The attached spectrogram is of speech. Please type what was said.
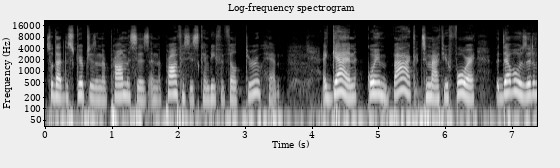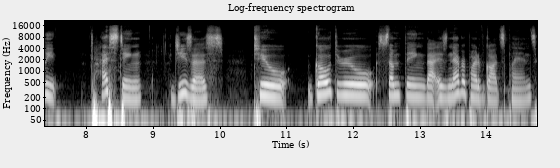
so that the scriptures and the promises and the prophecies can be fulfilled through him. Again, going back to Matthew 4, the devil was literally testing Jesus to go through something that is never part of God's plans,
